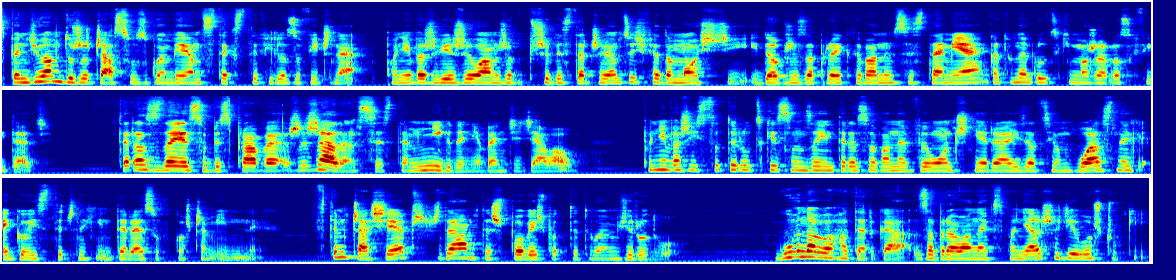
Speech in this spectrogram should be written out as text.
Spędziłam dużo czasu zgłębiając teksty filozoficzne, ponieważ wierzyłam, że przy wystarczającej świadomości i dobrze zaprojektowanym systemie gatunek ludzki może rozkwitać. Teraz zdaję sobie sprawę, że żaden system nigdy nie będzie działał, ponieważ istoty ludzkie są zainteresowane wyłącznie realizacją własnych, egoistycznych interesów kosztem innych. W tym czasie przeczytałam też powieść pod tytułem Źródło. Główna bohaterka zabrała najwspanialsze dzieło sztuki,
